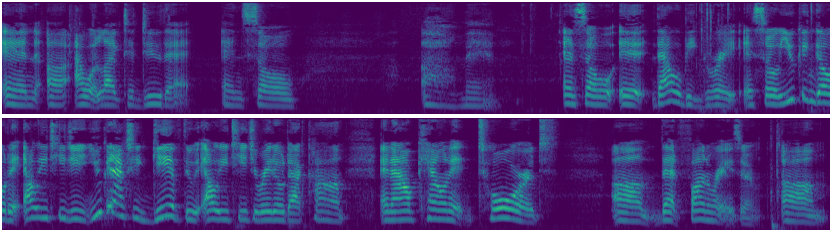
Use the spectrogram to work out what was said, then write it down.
and uh, I would like to do that. And so, oh man, and so it that would be great. And so you can go to LETG, You can actually give through LUTGRadio.com, and I'll count it towards um, that fundraiser. Um,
